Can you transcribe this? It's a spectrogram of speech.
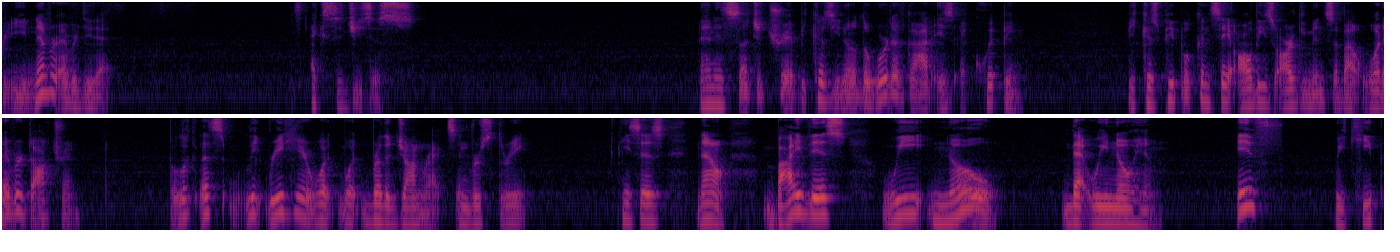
You never ever do that. It's exegesis. And it's such a trip because, you know, the Word of God is equipping. Because people can say all these arguments about whatever doctrine. But look, let's read here what, what Brother John writes in verse 3. He says, Now, by this we know that we know him, if we keep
